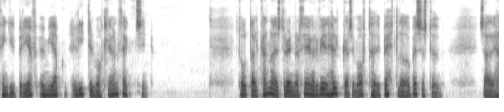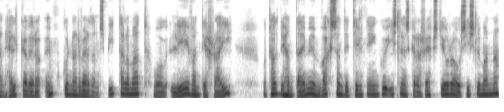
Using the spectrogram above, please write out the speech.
fengið bref um jafn lítilmótlegan þegn sinn. Tódal kannadist raunar þegar við Helga sem oft hafi betlað á bestastöðum saði hann Helga vera umgunnarverðan spítalamat og lifandi hræ og taldi hann dæmi um vaksandi tilneyingu íslenskara hreppstjóra og síslumanna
